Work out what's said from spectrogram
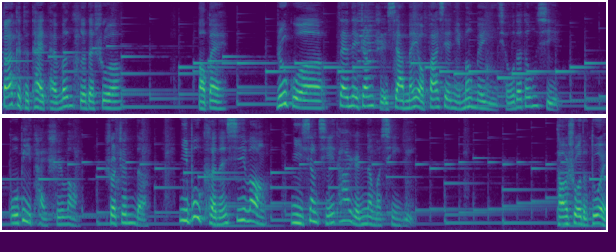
巴克特太太温和地说：“宝贝，如果在那张纸下没有发现你梦寐以求的东西，不必太失望。说真的，你不可能希望你像其他人那么幸运。”他说的对。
